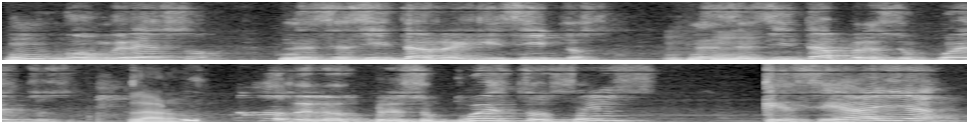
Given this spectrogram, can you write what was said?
un Congreso necesita requisitos, necesita presupuestos. Claro. Uno de los presupuestos es que se haya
